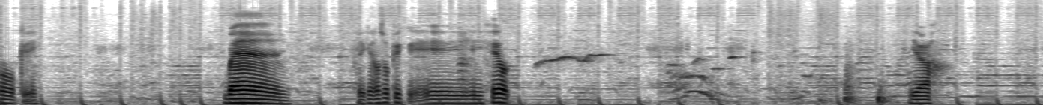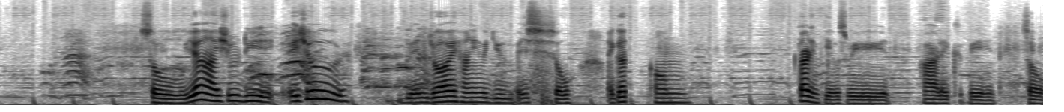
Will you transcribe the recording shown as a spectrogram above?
Okay. Bang. You can also pick a health yeah. So yeah i should i should enjoy hanging with you guys. So i got um 13 kills with harley quinn. So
